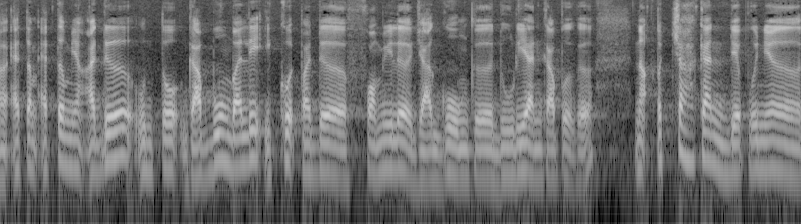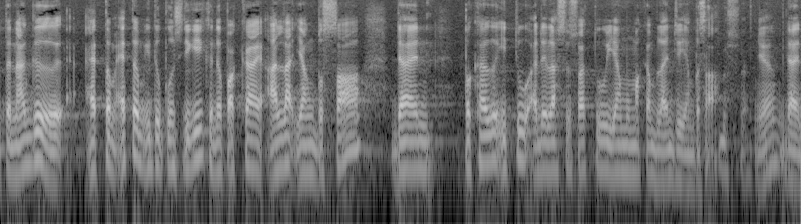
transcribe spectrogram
uh, atom-atom yang ada untuk gabung balik ikut pada formula jagung ke durian ke apa ke nak pecahkan dia punya tenaga atom-atom itu pun sendiri kena pakai alat yang besar dan perkara itu adalah sesuatu yang memakan belanja yang besar, besar. ya dan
